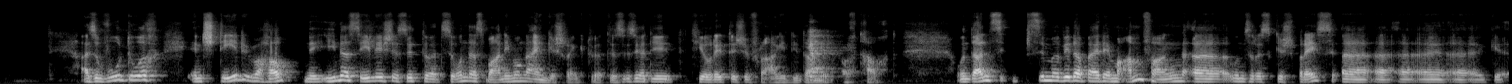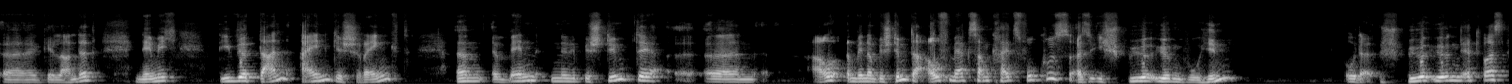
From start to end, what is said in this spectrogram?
Also wodurch entsteht überhaupt eine innerseelische Situation, dass Wahrnehmung eingeschränkt wird? Das ist ja die theoretische Frage, die damit ja. Und dann sind wir wieder bei dem Anfang äh, unseres Gesprächs äh, äh, äh, äh gelandet, nämlich die wird dann eingeschränkt, ähm, wenn eine bestimmte äh, wenn ein bestimmter Aufmerksamkeitsfokus, also ich spüre irgendwo hin, oder spüre irgendetwas.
